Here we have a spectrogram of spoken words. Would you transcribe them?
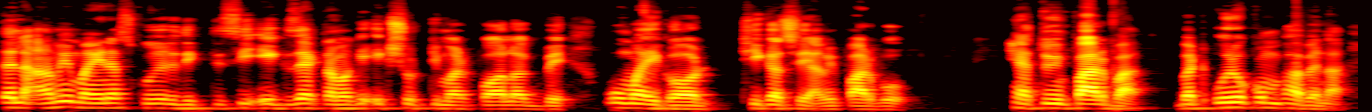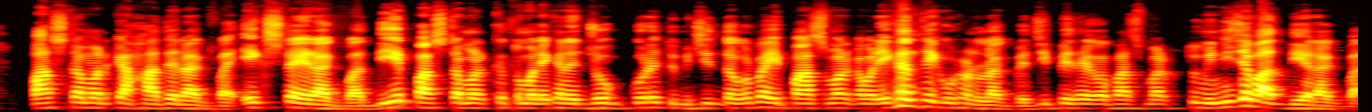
তাহলে আমি মাইনাস করে দেখতেছি এক্স্যাক্ট আমাকে একষট্টি মার্ক পাওয়া লাগবে। ও মাই গড ঠিক আছে, আমি পারব। হ্যাঁ তুমি পারবা বাট ওরকম ভাবে না। পাঁচটা মার্কে হাতে রাখবা এক্সট্রাই রাখবা, দিয়ে পাঁচটা মার্কে তোমার এখানে যোগ করে তুমি চিন্তা করবা, এই পাঁচ মার্ক আমার এখান থেকে উঠানো লাগবে, জিপে থেকে পাঁচ মার্ক তুমি নিজে বাদ দিয়ে রাখবা।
